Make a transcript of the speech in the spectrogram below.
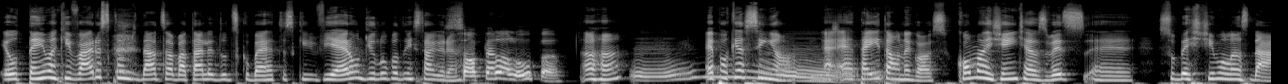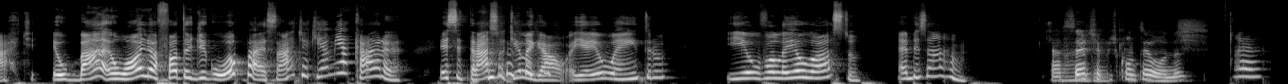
Eu tenho aqui vários candidatos à Batalha do Descobertas que vieram de lupa do Instagram. só pela lupa. Aham. Hum, É porque assim, ó, hum. é, é, tá aí tá um negócio. Como a gente, às vezes, é, subestima o lance da arte. Eu, ba eu olho a foto e digo, opa, essa arte aqui é a minha cara. Esse traço aqui é legal. e aí eu entro e eu vou ler e eu gosto. É bizarro. É o seu tipo de conteúdo. É.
